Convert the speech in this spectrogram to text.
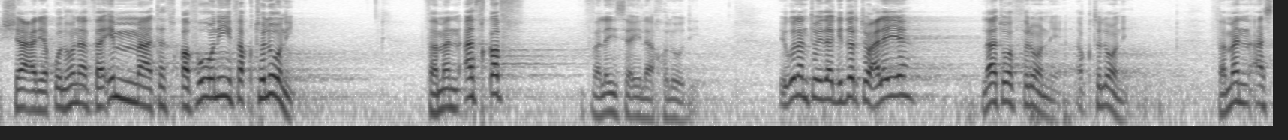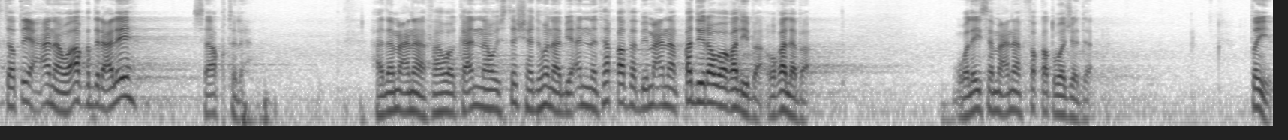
الشاعر يقول هنا فإما تثقفوني فاقتلوني فمن أثقف فليس إلى خلودي. يقول أنتم إذا قدرتوا علي لا توفروني اقتلوني فمن أستطيع أنا وأقدر عليه سأقتله. هذا معناه فهو كأنه استشهد هنا بأن ثقف بمعنى قدر وغلب وغلب. وليس معناه فقط وجد. طيب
